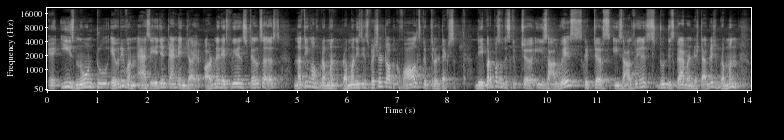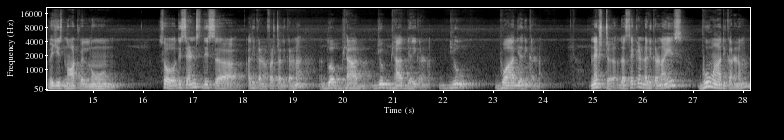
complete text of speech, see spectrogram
is known to everyone as agent and enjoyer. Ordinary experience tells us nothing of Brahman. Brahman is the special topic of all scriptural texts. The purpose of the scripture is always, scriptures is always to describe and establish Brahman, which is not well known. So this ends this uh, adhikarana, first adhikarana, dvabhyad, dvyubhyadhyadhikarana, dhyu, bhuadhyadhikarana. Next, the second adhikarana is bhumadhikaranam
